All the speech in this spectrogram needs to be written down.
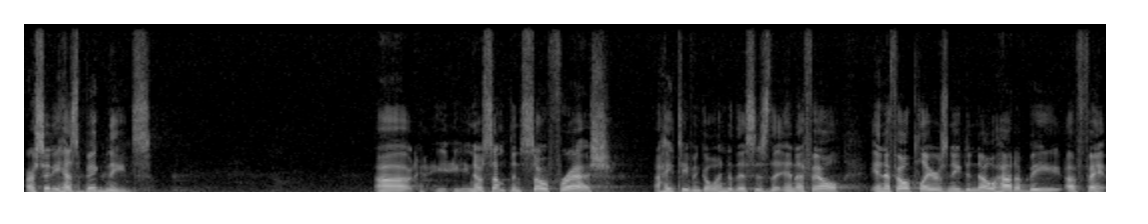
Our city has big needs. Uh, you know, something so fresh, I hate to even go into this, is the NFL. NFL players need to know how to be, a fa-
